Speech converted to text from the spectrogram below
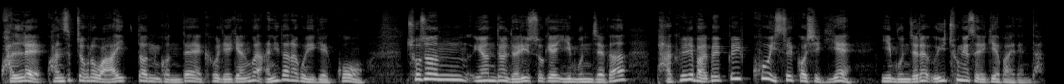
관례 관습적으로 와 있던 건데 그걸 얘기하는 건 아니다라고 얘기했고 초선 의원들 뇌리 속에 이 문제가 바글바글 끓고 있을 것이기에 이 문제를 의총에서 얘기해봐야 된다.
